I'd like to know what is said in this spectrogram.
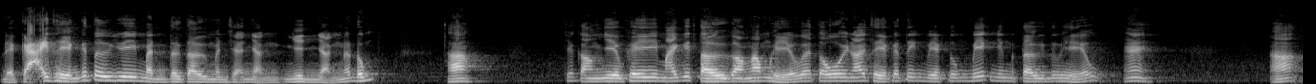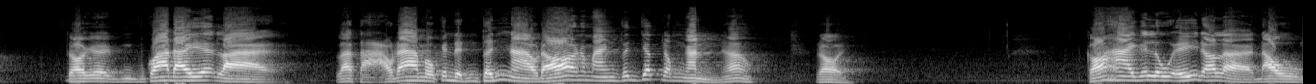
Để cải thiện cái tư duy mình, từ từ mình sẽ nhận, nhìn nhận nó đúng, ha. Chứ còn nhiều khi mấy cái từ còn không hiểu, cái tôi nói thiệt, cái tiếng việt tôi không biết, nhưng mà từ tôi hiểu, ha. Đó. Rồi ờ, qua đây là là tạo ra một cái định tính nào đó, nó mang tính chất trong ngành không? Rồi. Có hai cái lưu ý đó là đầu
